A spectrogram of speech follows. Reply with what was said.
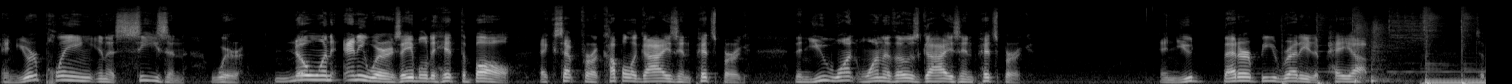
and you're playing in a season where no one anywhere is able to hit the ball except for a couple of guys in Pittsburgh, then you want one of those guys in Pittsburgh. And you'd better be ready to pay up to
